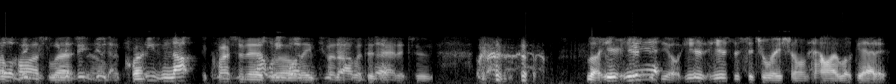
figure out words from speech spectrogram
he'll a big, cost he's less. big Um, dude. the que- he's not. The question is, not will they put up with his attitude? Look, here, here's Yeah. the deal. Here, here's the situation on how I look at it.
